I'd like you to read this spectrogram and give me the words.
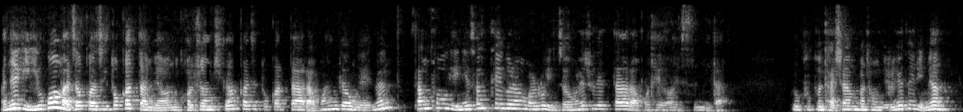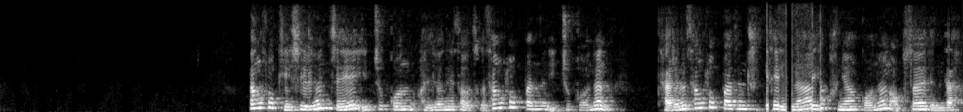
만약에 이거마저까지 똑같다면 거주한 기간까지 똑같다라고 한 경우에는 상속인이 선택을 한 걸로 인정을 해주겠다라고 되어 있습니다. 이 부분 다시 한번 정리를 해드리면 상속 개실 현재 입주권 관련해서 그 상속받는 입주권은 다른 상속받은 주택이나 분양권은 없어야 된다.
